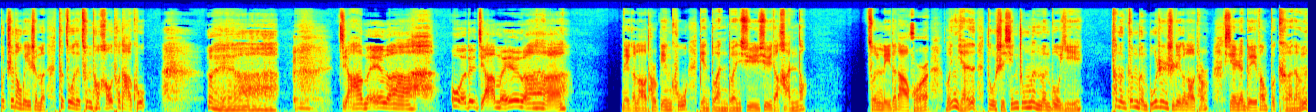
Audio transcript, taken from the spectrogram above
不知道为什么他坐在村头嚎啕大哭。哎呀，家没了，我的家没了！那个老头边哭边断断续续的喊道。村里的大伙闻言都是心中闷闷不已。他们根本不认识这个老头，显然对方不可能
